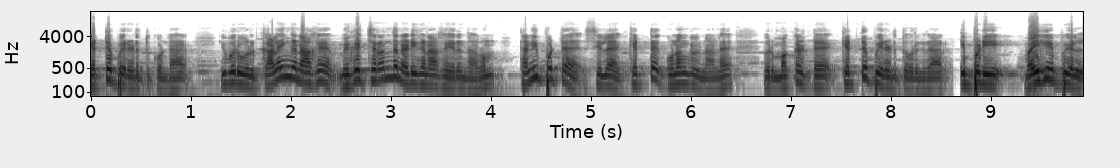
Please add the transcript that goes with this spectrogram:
கெட்ட பேர் எடுத்துக்கொண்டார். இவர் ஒரு கலைஞனாக மிகச்சிறந்த நடிகனாக இருந்தாலும் தனிப்பட்ட சில கெட்ட குணங்கள்னால இவர் மக்கள்கிட்ட கெட்ட பேர் எடுத்து வருகிறார். இப்படி வைகை புயல்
